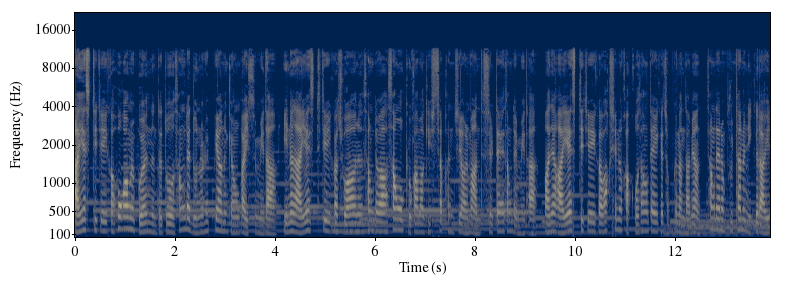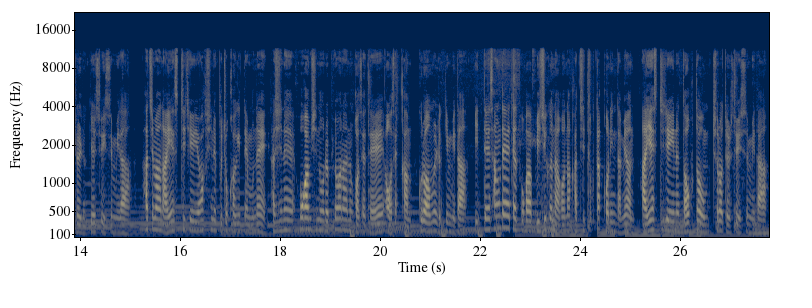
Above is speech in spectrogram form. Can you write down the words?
ISTJ가 호감을 보였는데도 상대 눈을 회피하는 경우가 있습니다. 이는 ISTJ가 좋아하는 상대와 상호 교감하기 시작한 지 얼마 안 됐을 때 해당됩니다. 만약 ISTJ가 확신을 갖고 상대에게 접근한다면 상대는 불타는 이글 아이를 느낄 수 있습니다. 하지만 ISTJ의 확신이 부족하기 때문에 자신의 호감 신호를 표현하는 것에 대해 어색함, 부끄러움을 느낍니다. 이때 상대의 태도가 미지근하거나 같이 뚝딱거린다면 ISTJ는 더욱더 움츠러들 수 있습니다.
